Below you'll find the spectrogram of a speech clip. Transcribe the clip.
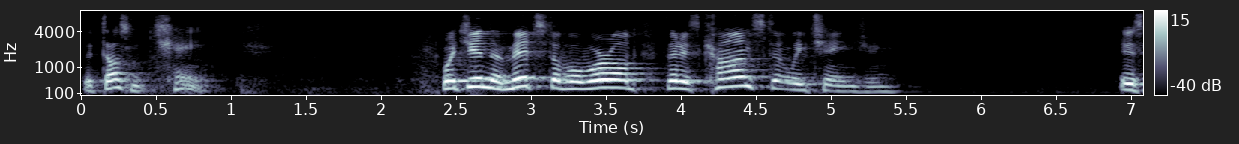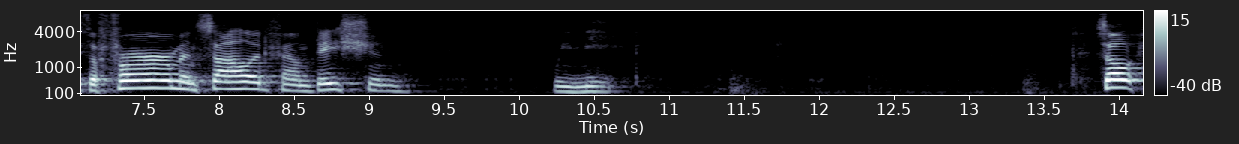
that doesn't change, which, in the midst of a world that is constantly changing, is the firm and solid foundation we need. So,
